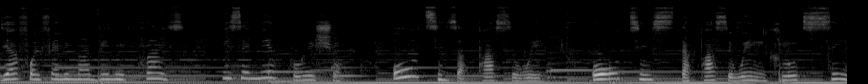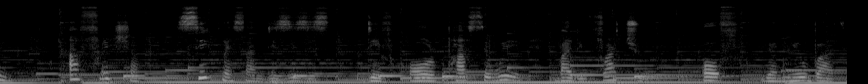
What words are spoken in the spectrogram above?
Therefore, if any man be in Christ, is a new creation. All things are passed away. All things that pass away include sin, affliction, sickness, and diseases. They've all passed away by the virtue of your new birth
